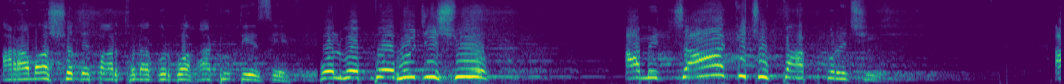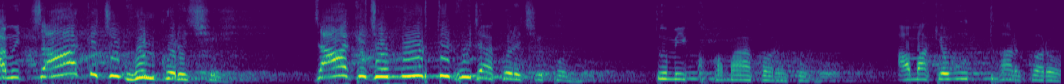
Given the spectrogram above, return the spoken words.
আর আমার সাথে প্রার্থনা করব হাঁটুতে এসে। বলব, প্রভু যিশু, আমি যা কিছু পাপ করেছি, আমি যা কিছু ভুল করেছি, যা কিছু মূর্তি পূজা করেছি প্রভু, তুমি ক্ষমা করো প্রভু। আমাকে উদ্ধার করো।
